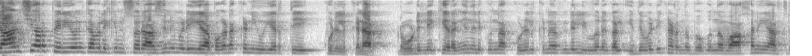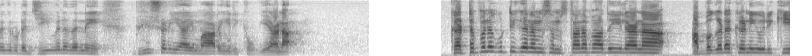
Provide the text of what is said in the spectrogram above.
കാഞ്ചിയാർ പെരിയോൻ കവലയ്ക്കും സ്വരാജിനും ഇടയിൽ അപകടക്കണി ഉയർത്തി കുഴൽക്കിണർ. റോഡിലേക്ക് ഇറങ്ങി നിൽക്കുന്ന കുഴൽക്കിണറിന്റെ ലിവറുകൾ ഇതുവഴി കടന്നു പോകുന്ന വാഹനയാത്രികരുടെ ജീവന് തന്നെ ഭീഷണിയായി മാറിയിരിക്കുകയാണ്. കട്ടപ്പനകുട്ടിക്കനം സംസ്ഥാന പാതയിലാണ് അപകടക്കണി ഒരുക്കി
